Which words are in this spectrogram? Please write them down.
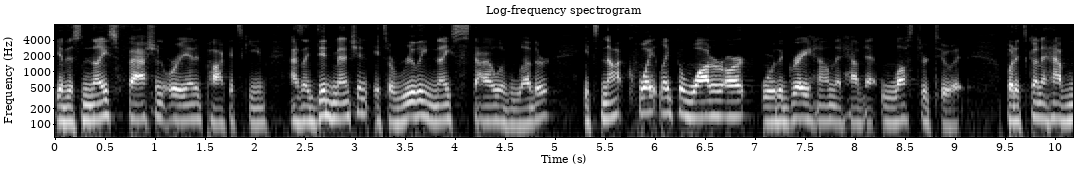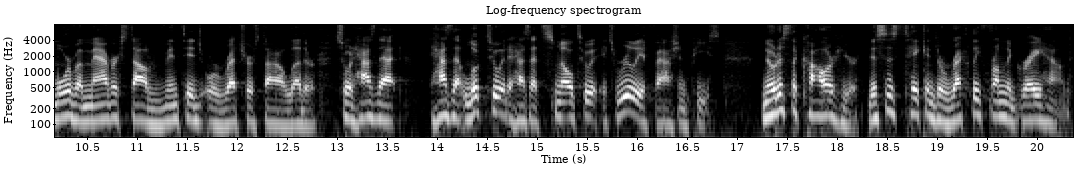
You have this nice fashion oriented pocket scheme. As I did mention, it's a really nice style of leather. It's not quite like the Water Art or the Greyhound that have that luster to it, but it's going to have more of a Maverick style vintage or retro style leather. So it has that it has that look to it, it has that smell to it. It's really a fashion piece. Notice the collar here. This is taken directly from the Greyhound.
